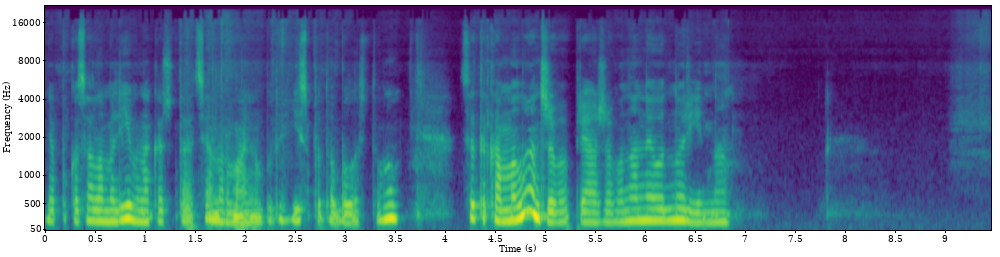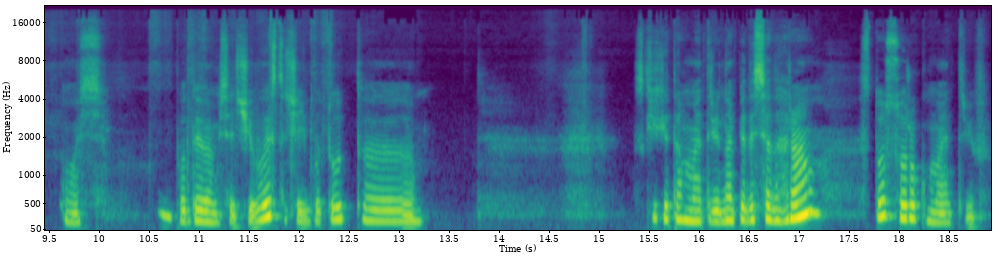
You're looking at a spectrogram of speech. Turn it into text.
я показала малі, вона каже, так, це нормально буде, їй сподобалось. Тому це така меланжева пряжа, вона не однорідна. Ось. Подивимося, чи вистачить, бо тут е, скільки там метрів? На 50 грам 140 метрів.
